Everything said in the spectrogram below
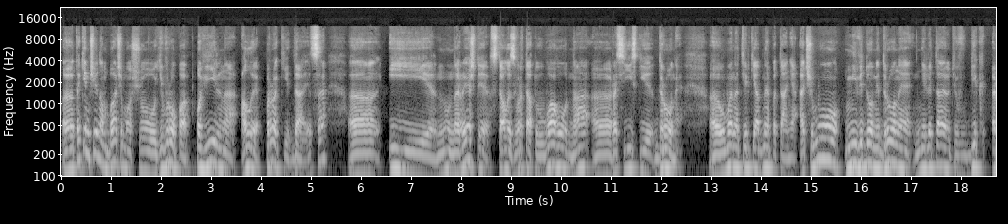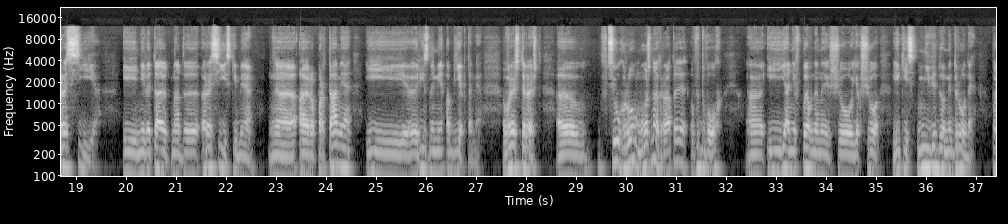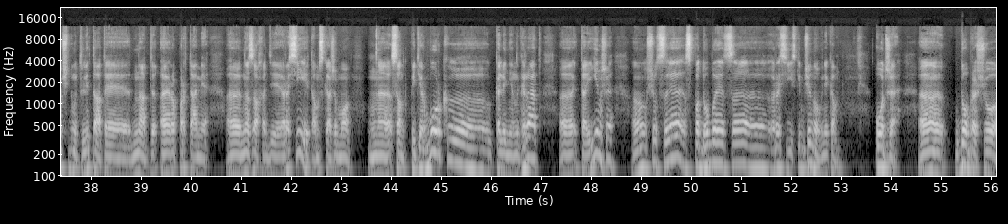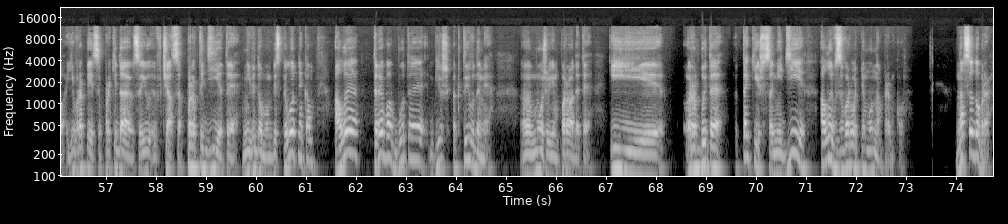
Таким чином, бачимо, що Європа повільна, але прокидається. Е, І ну, нарешті стали звертати увагу на е, російські дрони. Е, У мене тільки одне питання: а чому невідомі дрони не літають в бік Росії і не літають над російськими аеропортами і різними об'єктами? Врешті-решт, в цю гру можна грати вдвох. Е, І я не впевнений, що якщо якісь невідомі дрони почнуть літати над аеропортами е, на заході Росії, там, скажімо, е, Санкт-Петербург, Калінінград та інше, що це сподобається російським чиновникам. Отже, добре, що європейці прокидаються і вчаться протидіяти невідомим безпілотникам, але треба бути більш активними, е, можу їм порадити, і робити такі ж самі дії, але в зворотньому напрямку. На все добре.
